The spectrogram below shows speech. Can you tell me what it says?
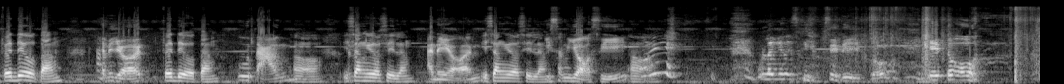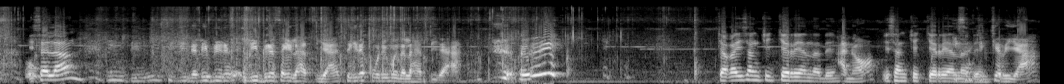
Pwede utang? Ano yon? Pwede utang? Utang? Oo. Isang yosi lang. Ano yon? Isang yosi lang. Isang yosi? Oo. Uy, Wala yung isang yosi dito. Ito oh. Isa lang. Hindi. Sige na, libre, libre sa'yo lahat yan. Sige na, kunin mo na lahat yan. Tsaka isang chichirya na din. Ano? Isang chichirya na Isang din. chichirya?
